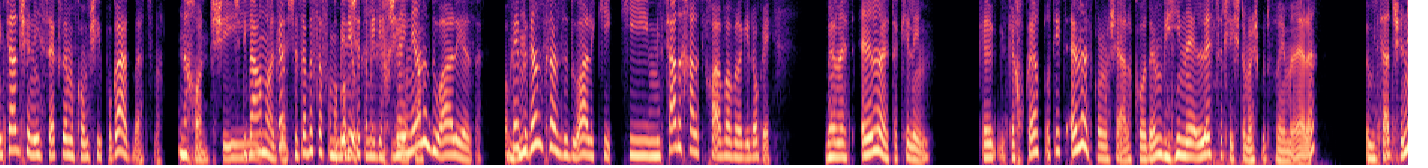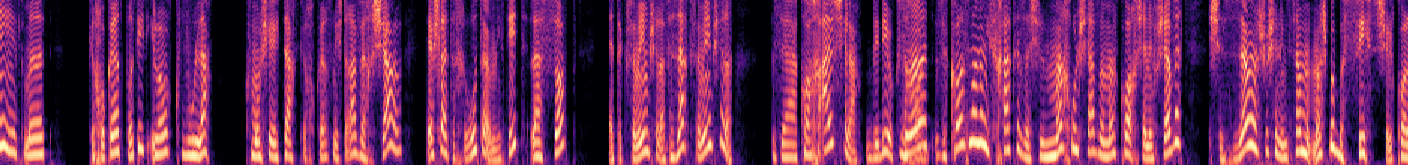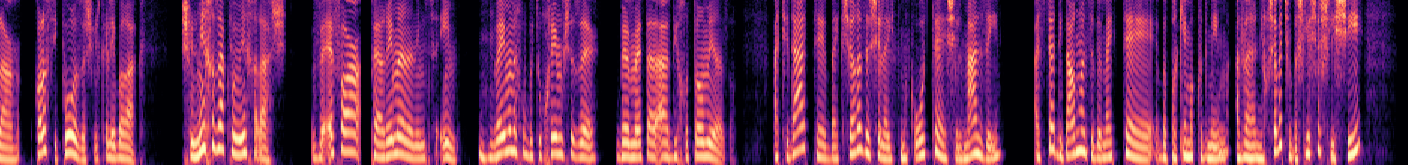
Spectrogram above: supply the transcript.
מצד שני, סקס זה מקום שהיא פוגעת בעצמה. נכון. שהיא... שדיברנו על כן, זה, שזה בסוף המקום בדיוק. שתמיד זה יכשיל אותה. העניין הדואלי הזה, אוקיי? מהמם. וגם כאן זה דואלי, כי, כי מצד אחד את יכולה לבוא ולהגיד, אוקיי, באמת, אין לה את הכלים. כ- כחוקרת פרטית, אין לה את כל מה שהיה לה קודם, והיא נאלצת להשתמש בדברים האלה. ומצד שני, את אומרת, כחוקרת פרטית, היא לא כבולה, כמו שהיא הייתה כחוקרת משטרה, ועכשיו יש לה את החירות האמיתית לעשות את הקסמים שלה, וזה הקסמים שלה. זה הכוח על שלה. בדיוק. זאת נכון. אומרת, זה כל הזמן המשחק הזה של מה חולשה ומה כוח, שאני חושבת שזה משהו שנמצא ממש בבסיס של כל, ה, כל הסיפור הזה של קלי ברק. של מי חזק ומי חלש, ואיפה הפערים האלה נמצאים, והאם אנחנו בטוחים שזה באמת הדיכוטומיה הזאת. את יודעת, אה, בהקשר הזה של ההתמכרות אה, של מזי, אז את יודעת, דיברנו על זה באמת אה, בפרקים הקודמים, אבל אני חושבת שבשליש השלישי,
